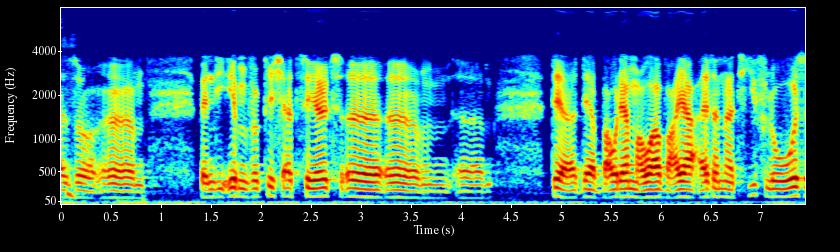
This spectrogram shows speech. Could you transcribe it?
Also ähm, wenn die eben wirklich erzählt, äh, äh, der, der Bau der Mauer war ja alternativlos,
